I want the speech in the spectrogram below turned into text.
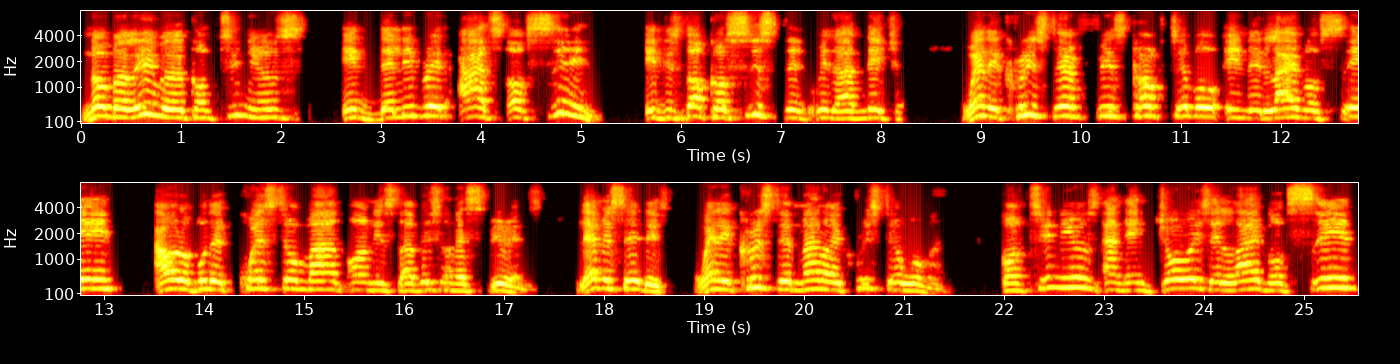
No believer continues in deliberate acts of sin. It is not consistent with our nature. When a Christian feels comfortable in the life of sin, I want to put a question mark on his salvation experience. Let me say this when a Christian man or a Christian woman continues and enjoys a life of sin,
